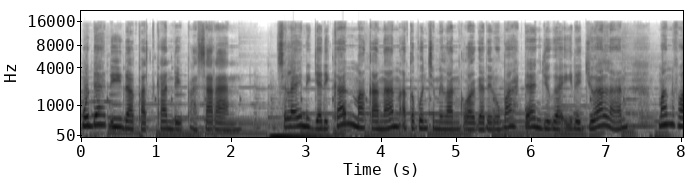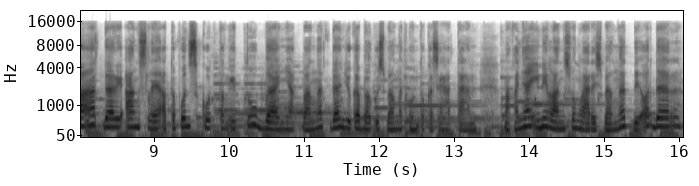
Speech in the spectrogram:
mudah didapatkan di pasaran Selain dijadikan makanan ataupun cemilan keluarga di rumah dan juga ide jualan, manfaat dari angsle ataupun skuteng itu banyak banget dan juga bagus banget untuk kesehatan. Makanya ini langsung laris banget di order.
